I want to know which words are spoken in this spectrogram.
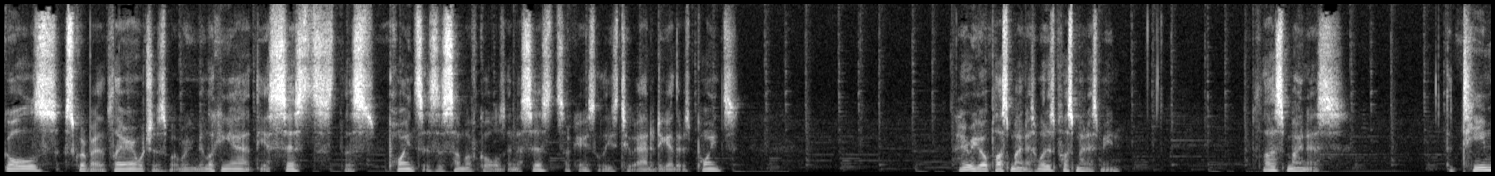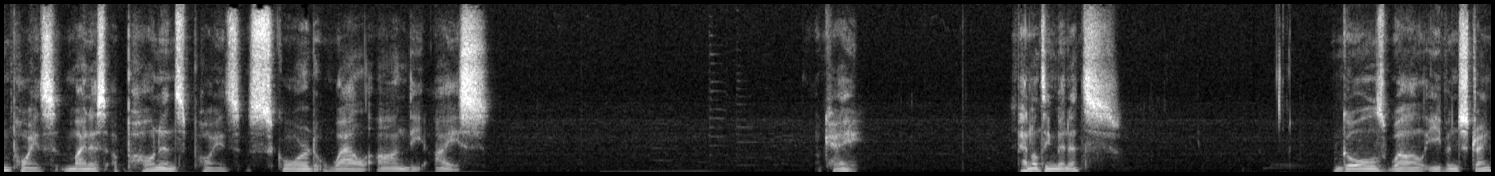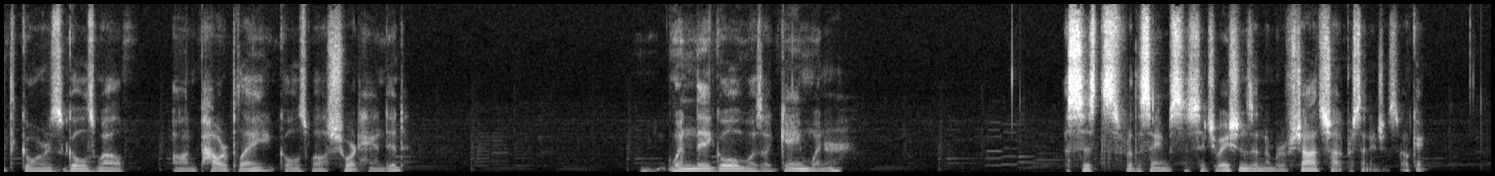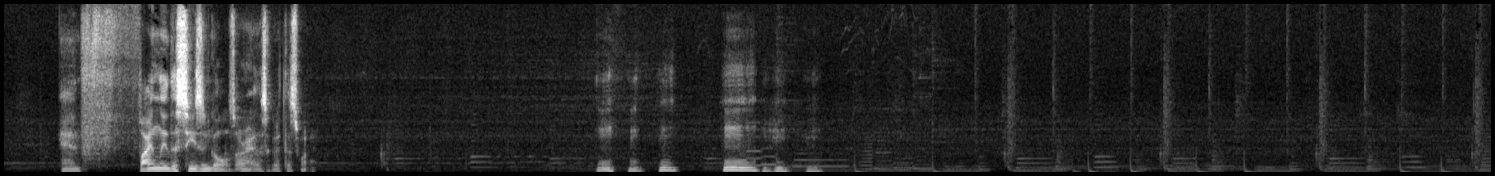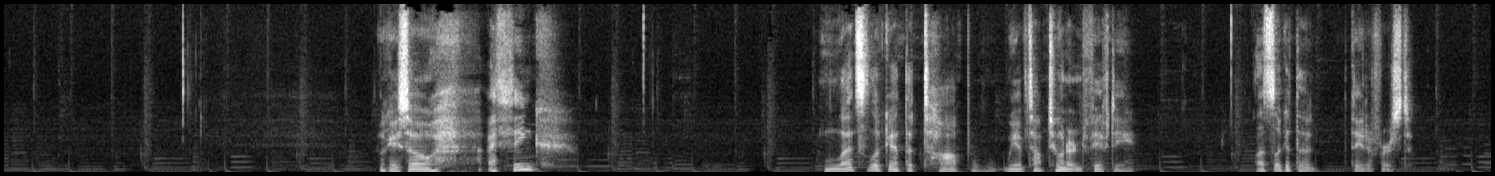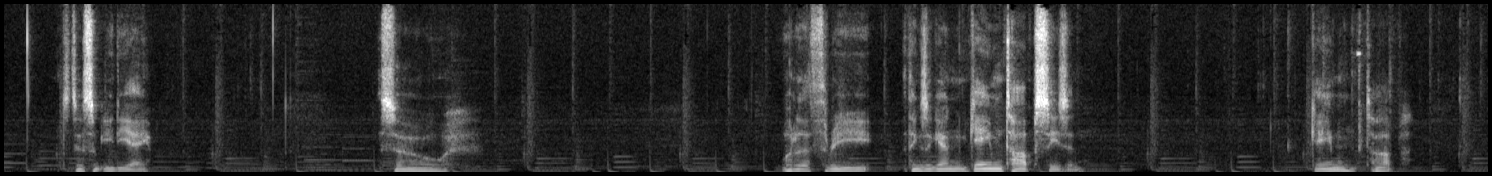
Goals scored by the player, which is what we're going to be looking at. The assists, this points is the sum of goals and assists. Okay, so these two added together is points. Here we go, plus minus. What does plus minus mean? Plus minus. The team points minus opponent's points scored while on the ice. Okay. Penalty minutes, Goals while even strength, goals, goals while on power play, goals while shorthanded. When the goal was a game winner. Assists for the same situations, a number of shots, shot percentages. Okay. And finally, the season goals. All right, let's look at this one. Hmm, hmm, hmm. Okay, so I think let's look at the top. We have top 250. Let's look at the data first. Let's do some EDA. So, what are the three things again? Game top season. Game top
